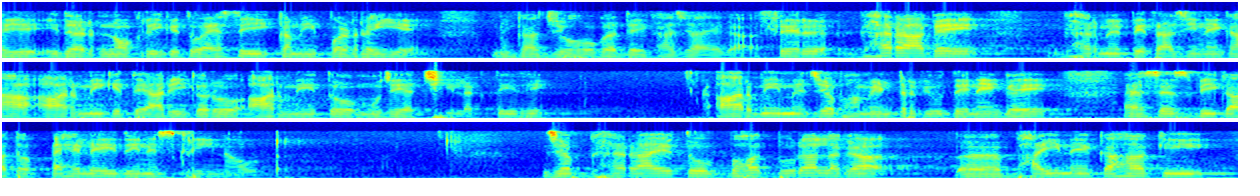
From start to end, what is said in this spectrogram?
ये इधर नौकरी की तो ऐसे ही कमी पड़ रही है। मैंने कहा, जो होगा देखा जाएगा। फिर घर आ गए। घर में पिताजी ने कहा आर्मी की तैयारी करो। आर्मी तो मुझे अच्छी लगती थी। आर्मी में जब हम इंटरव्यू देने गए एसएसबी का तो पहले ही दिन स्क्रीन आउट जब घर आए तो बहुत बुरा लगा। भाई ने कहा कि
